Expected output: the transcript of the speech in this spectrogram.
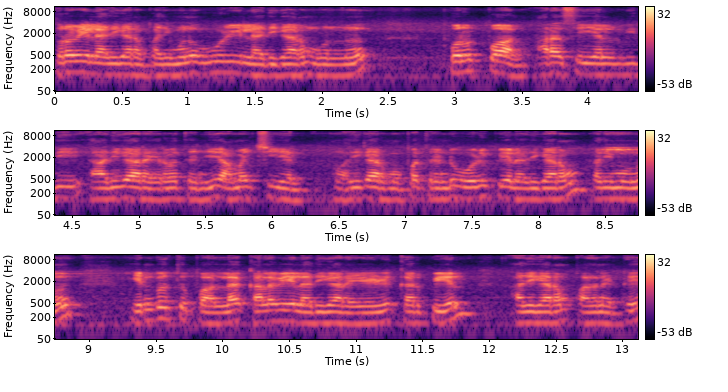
துறவியல் அதிகாரம் பதிமூணு ஊழியல் அதிகாரம் ஒன்று பொருட்பால் அரசியல் விதி அதிகாரம் இருபத்தஞ்சி அமைச்சியல் அதிகாரம் முப்பத்தி ரெண்டு ஒழிப்பியல் அதிகாரம் பதிமூணு எண்பத்து பாலில் கலவியல் அதிகாரம் ஏழு கற்பியல் அதிகாரம் பதினெட்டு.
